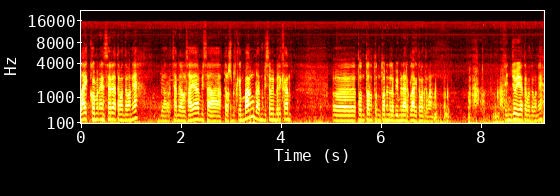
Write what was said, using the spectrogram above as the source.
like, comment, and share ya teman-teman ya. Biar channel saya bisa terus berkembang dan bisa memberikan eh, tontonan-tontonan yang lebih menarik lagi teman-teman. Enjoy ya teman-teman ya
